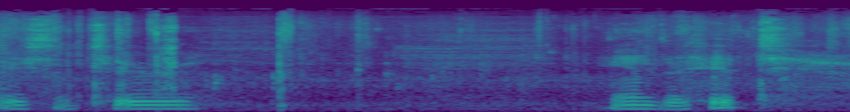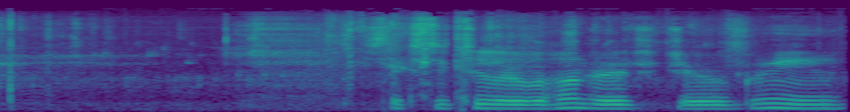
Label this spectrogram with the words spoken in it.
Jason Terry. And the hit. 62 out of 100, Gerald Green.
